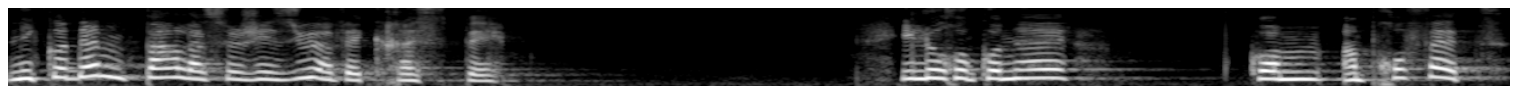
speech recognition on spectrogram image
Nicodème parle à ce Jésus avec respect. Il le reconnaît comme un prophète,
